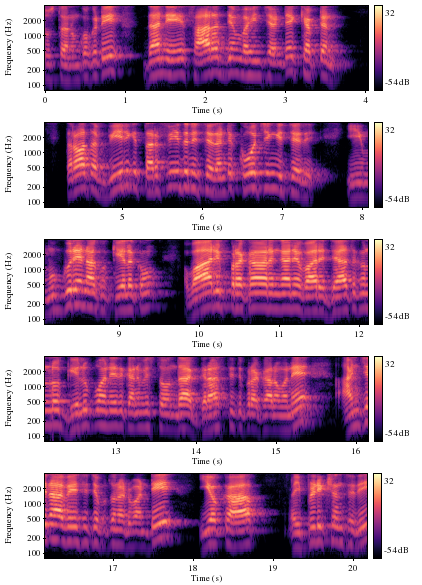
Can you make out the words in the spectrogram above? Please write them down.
చూస్తాను. ఇంకొకటి దాన్ని సారథ్యం వహించే అంటే కెప్టెన్. తర్వాత వీరికి తర్ఫీదునిచ్చేది అంటే కోచింగ్ ఇచ్చేది. ఈ ముగ్గురే నాకు కీలకం. వారి ప్రకారంగానే వారి జాతకంలో గెలుపు అనేది కనిపిస్తోందా? గ్రహస్థితి ప్రకారం అనే అంచనా వేసి చెబుతున్నటువంటి ఈ యొక్క ఈ ప్రిడిక్షన్స్ ఇది.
